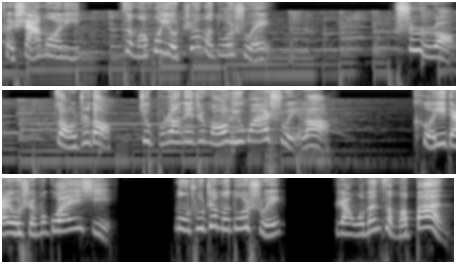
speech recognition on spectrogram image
可沙漠里……怎么会有这么多水？是啊，早知道就不让那只毛驴挖水了。可一点有什么关系？弄出这么多水，让我们怎么办？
